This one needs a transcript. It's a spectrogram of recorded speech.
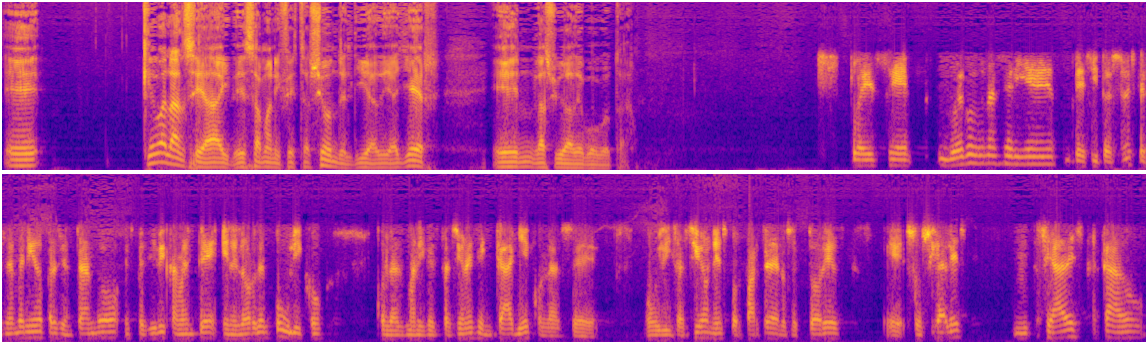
Eh, ¿Qué balance hay de esa manifestación del día de ayer en la ciudad de Bogotá? Pues eh, luego de una serie de situaciones que se han venido presentando específicamente en el orden público, con las manifestaciones en calle, con las eh, movilizaciones por parte de los sectores eh, sociales, mm, se ha destacado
